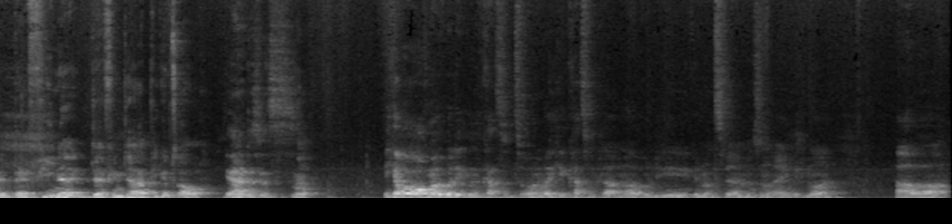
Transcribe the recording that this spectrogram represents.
De- Delfine, Delfintherapie gibt es auch. ja, das ist, Ich habe aber auch mal überlegt, eine Katze zu holen, weil ich hier Katzenplatten habe und die genutzt werden müssen eigentlich mal. Aber.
